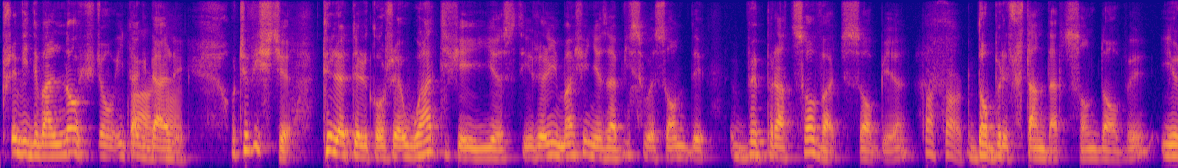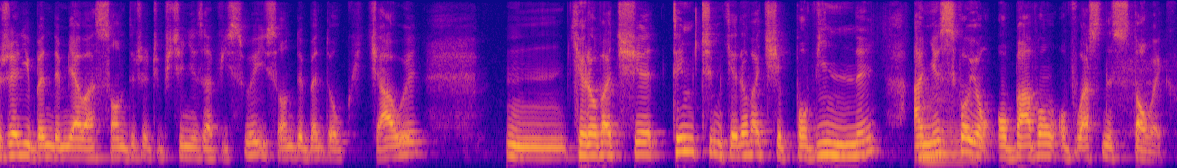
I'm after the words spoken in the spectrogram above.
przewidywalnością i tak, Tak, dalej. tak. Oczywiście, tyle tylko, że łatwiej jest, jeżeli ma się niezawisłe sądy, wypracować sobie Tak, tak. dobry standard sądowy, jeżeli będę miała sądy rzeczywiście niezawisłe i sądy będą chciały mm, kierować się tym, czym kierować się powinny, a nie swoją obawą o własny stołek.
